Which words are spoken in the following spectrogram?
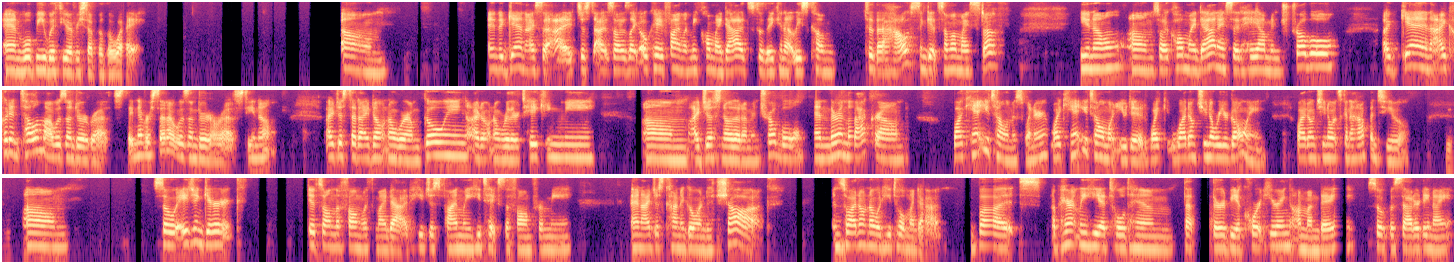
and we'll be with you every step of the way. Um, and again, I said, I just, I, so I was like, okay, fine, let me call my dad so they can at least come to the house and get some of my stuff. You know? Um, so I called my dad and I said, Hey, I'm in trouble. Again, I couldn't tell him I was under arrest. They never said I was under arrest, you know? I just said, I don't know where I'm going. I don't know where they're taking me. Um, I just know that I'm in trouble. And they're in the background. Why can't you tell him, Miss Winner? Why can't you tell him what you did? Why, why don't you know where you're going? Why don't you know what's going to happen to you? Mm-hmm. Um, so Agent Garrick gets on the phone with my dad. He just finally he takes the phone from me and I just kind of go into shock. And so I don't know what he told my dad. But apparently he had told him that there would be a court hearing on Monday. So it was Saturday night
